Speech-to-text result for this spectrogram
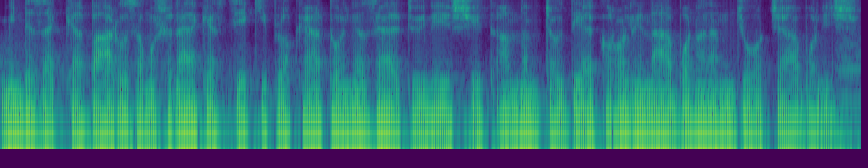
Mindezekkel párhuzamosan elkezdték kiplakátolni az eltűnését, ám nem csak Dél-Karolinában, hanem Georgiában is.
